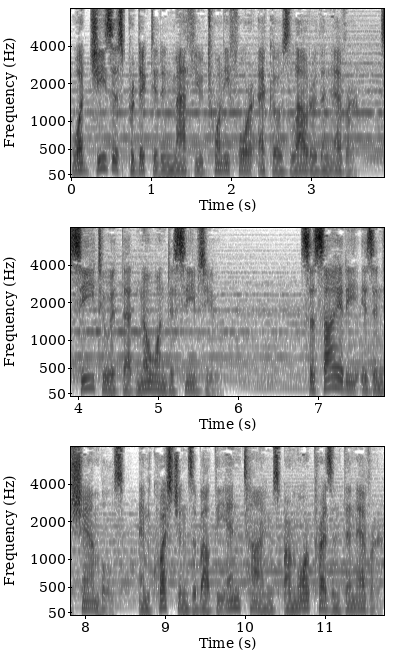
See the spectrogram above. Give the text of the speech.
What Jesus predicted in Matthew 24 echoes louder than ever, see to it that no one deceives you. Society is in shambles, and questions about the end times are more present than ever.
